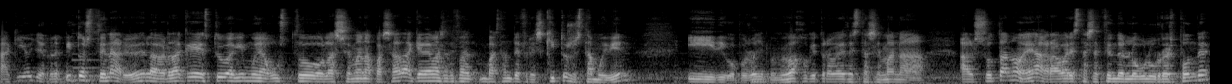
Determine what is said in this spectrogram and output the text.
Aquí, oye, repito escenario, ¿eh? la verdad que estuve aquí muy a gusto la semana pasada, aquí además hace bastante fresquitos, está muy bien. Y digo, pues oye, pues me bajo que otra vez esta semana al sótano, ¿eh? a grabar esta sección del Lóbulo Responde.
